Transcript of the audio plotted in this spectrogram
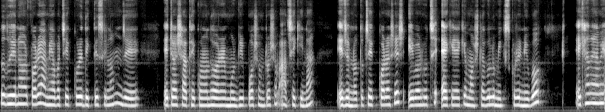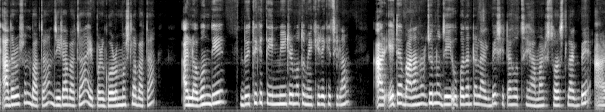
তো ধুয়ে নেওয়ার পরে আমি আবার চেক করে দেখতেছিলাম যে এটার সাথে কোনো ধরনের মুরগির পশম টসম আছে কি না এজন্য তো চেক করা শেষ। এবার হচ্ছে একে একে মশলাগুলো মিক্স করে নিব। এখানে আমি আদা রসুন বাটা, জিরা বাটা, এরপর গরম মশলা বাটা আর লবণ দিয়ে দুই থেকে তিন মিনিটের মতো মেখে রেখেছিলাম। আর এটা বানানোর জন্য যেই উপাদানটা লাগবে সেটা হচ্ছে আমার সস লাগবে আর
